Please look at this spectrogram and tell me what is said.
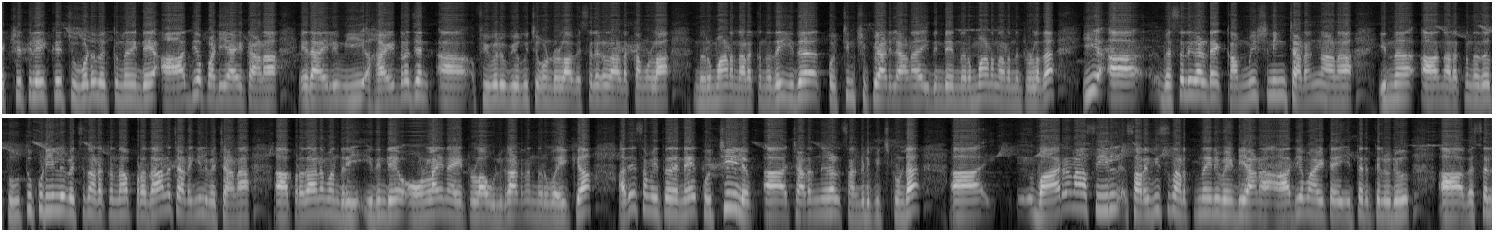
ലക്ഷ്യത്തിലേക്ക് ചുവടുവെക്കുന്നതിന്റെ ആദ്യ പടിയായിട്ടാണ് ഏതായാലും ഈ ഹൈഡ്രജൻ ഫ്യൂവൽ ഉപയോഗിച്ചുകൊണ്ടുള്ള വെസലുകൾ അടക്കമുള്ള നിർമ്മാണം നടക്കുന്നത്. ഇത് കൊച്ചിൻ ഷിപ്പ്യാർഡിലാണ് ഇതിന്റെ നിർമ്മാണം നടന്നിട്ടുള്ളത്. ഈ വെസലുകളുടെ കമ്മീഷനിങ് ചടങ്ങാണ് ഇന്ന് നടക്കുന്നത്. തൂത്തുക്കുടിയിൽ വെച്ച് നടക്കുന്ന പ്രധാന ചടങ്ങിൽ വെച്ചാണ് പ്രധാനമന്ത്രി ഇതിന്റെ ഓൺലൈൻ ആയിട്ടുള്ള ഉദ്ഘാടനം നിർവഹിക്കുക. അതേസമയത്ത് തന്നെ കൊച്ചിയിലും ചടങ്ങുകൾ സംഘടിപ്പിച്ചിട്ടുണ്ട്. വാരണാസിയിൽ സർവീസ് നടത്തുന്നതിന് വേണ്ടിയാണ് ആദ്യമായിട്ട് ഇത്തരത്തിലൊരു വെസൽ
